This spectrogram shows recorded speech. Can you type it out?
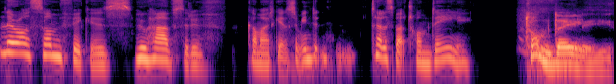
There are some figures who have sort of come out against it. I mean, tell us about Tom Daley. Tom Daley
